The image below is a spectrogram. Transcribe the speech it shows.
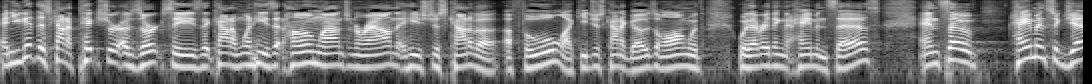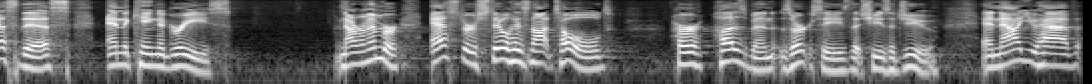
and you get this kind of picture of Xerxes that kind of when he's at home lounging around, that he's just kind of a, a fool, like he just kind of goes along with, with everything that Haman says. And so Haman suggests this, and the king agrees. Now remember, Esther still has not told her husband, Xerxes, that she's a Jew. And now you have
